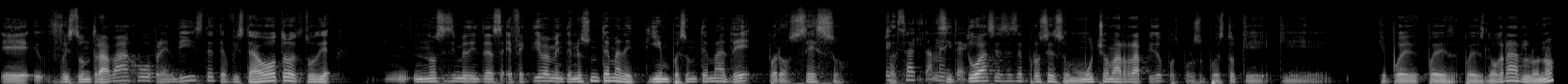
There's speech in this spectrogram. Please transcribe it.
eh, fuiste a un trabajo, aprendiste, te fuiste a otro, estudia- No sé si me entiendes. Efectivamente, no es un tema de tiempo, es un tema de proceso. O sea, Exactamente. Si tú haces ese proceso mucho más rápido, pues por supuesto que, que- que puedes, puedes, puedes lograrlo, ¿no?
